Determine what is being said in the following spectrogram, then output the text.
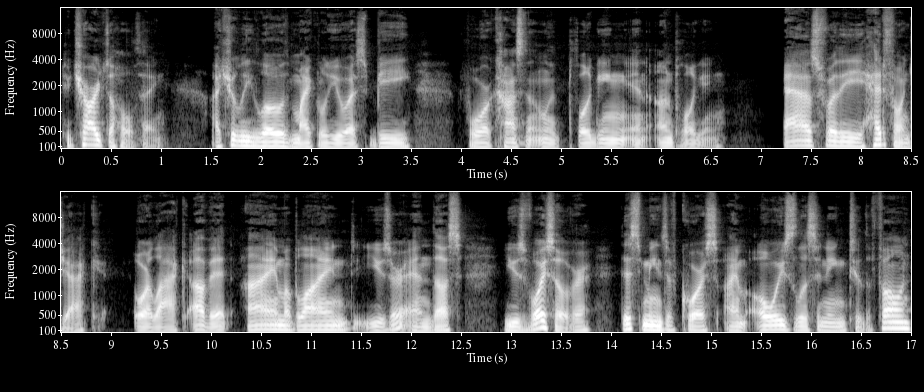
to charge the whole thing. I truly loathe micro USB for constantly plugging and unplugging. As for the headphone jack, or lack of it, I'm a blind user and thus use VoiceOver. This means, of course, I'm always listening to the phone.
